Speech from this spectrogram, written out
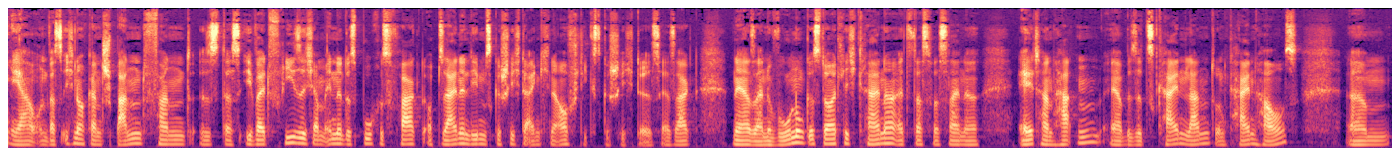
Ja, und was ich noch ganz spannend fand, ist, dass Ewald Frie sich am Ende des Buches fragt, ob seine Lebensgeschichte eigentlich eine Aufstiegsgeschichte ist. Er sagt, naja, seine Wohnung ist deutlich kleiner als das, was seine Eltern hatten. Er besitzt kein Land und kein Haus. Ähm,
